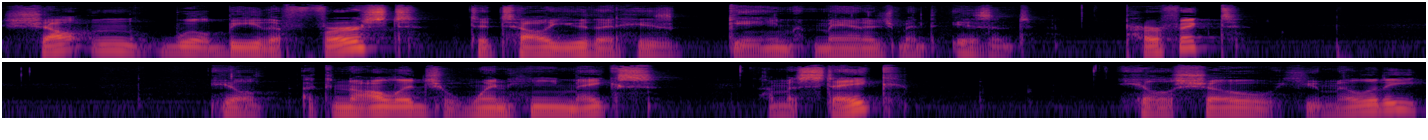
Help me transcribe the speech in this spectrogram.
Shelton will be the first to tell you that his game management isn't perfect. He'll acknowledge when he makes a mistake. He'll show humility.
